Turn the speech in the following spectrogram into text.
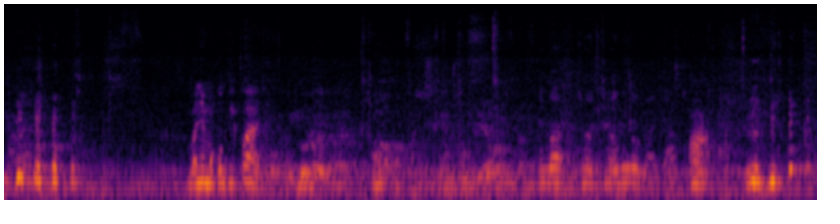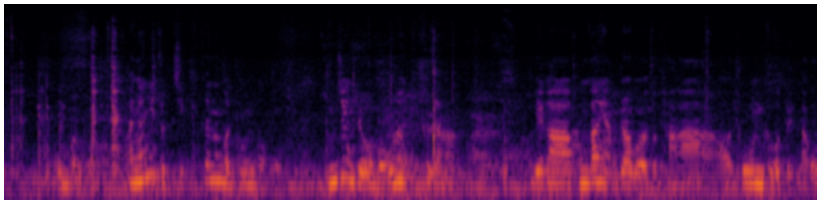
많이 먹고 기 꺼야지 어? 이거 저 적은 거 맞아? 아 당연히 좋지 키 크는 건 좋은 거고 음식 저거 먹으면 키 크잖아 얘가 건강이 안 좋아 보여도 다 어, 좋은 그것도 있다고?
